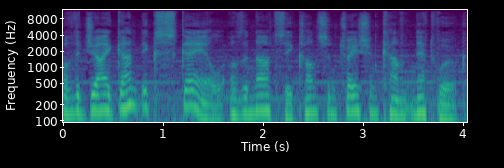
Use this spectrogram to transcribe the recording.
of the gigantic scale of the Nazi concentration camp network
